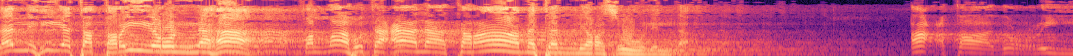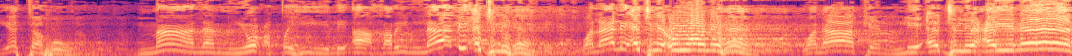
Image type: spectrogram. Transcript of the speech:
بل هي تقرير لها. فالله تعالى كرامة لرسول الله. أعطى ذريته ما لم يعطه لآخرين لا لأجلهم ولا لأجل عيونهم. ولكن لأجل عينين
